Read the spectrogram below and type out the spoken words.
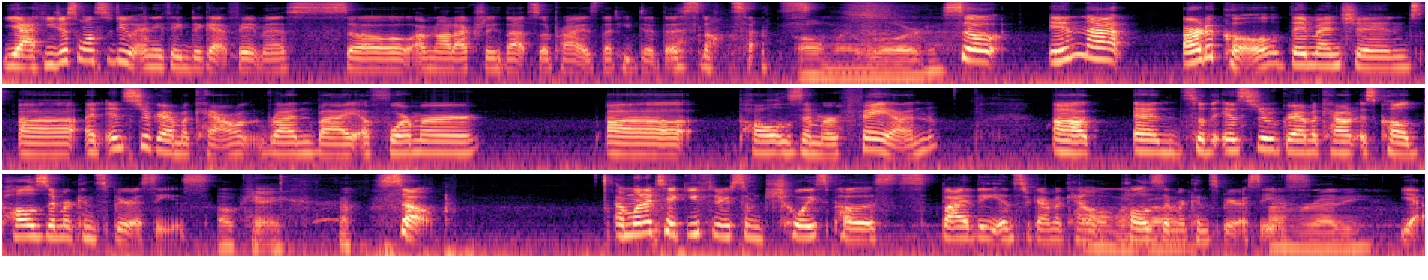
yeah he just wants to do anything to get famous so i'm not actually that surprised that he did this nonsense Oh my lord. so in that article, they mentioned uh, an Instagram account run by a former uh, Paul Zimmer fan. Uh, and so the Instagram account is called Paul Zimmer Conspiracies. Okay. So I'm going to take you through some choice posts by the Instagram account Oh Paul God. Zimmer Conspiracies. I'm ready. Yeah.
